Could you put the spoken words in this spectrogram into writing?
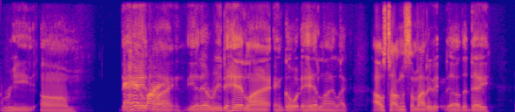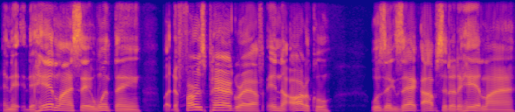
read um the, The headline. headline. Yeah, they read the headline and go with the headline. Like I was talking to somebody the other day and it, the headline said one thing, but the first paragraph in the article was the exact opposite of the headline,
